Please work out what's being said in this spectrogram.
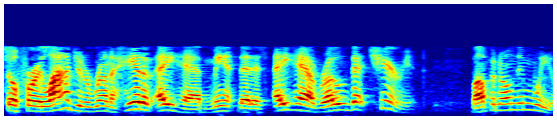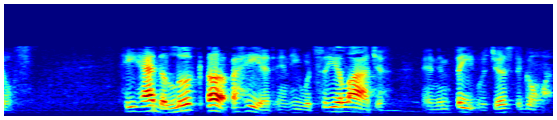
So for Elijah to run ahead of Ahab meant that as Ahab rode that chariot, bumping on them wheels, he had to look up ahead and he would see Elijah and them feet was just a going.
